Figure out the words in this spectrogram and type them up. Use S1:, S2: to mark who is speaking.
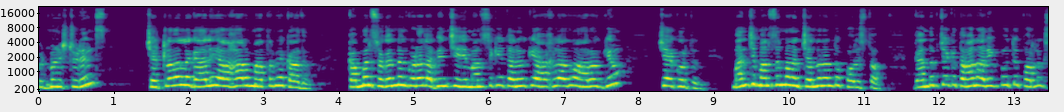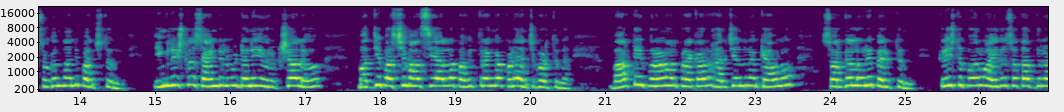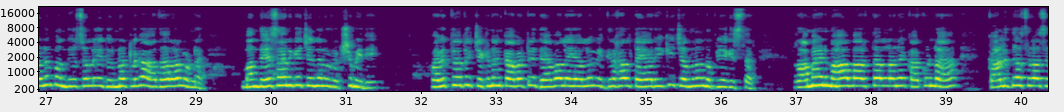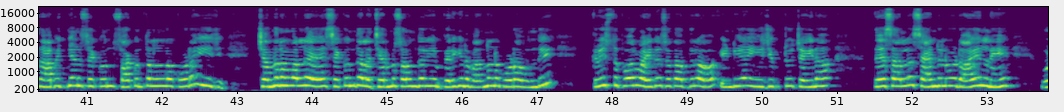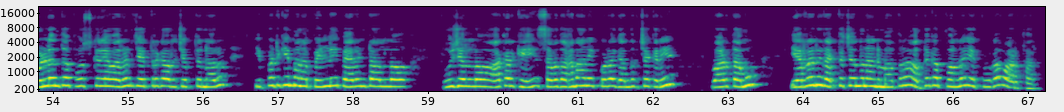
S1: Good morning students చెట్ల వల్ల గాలి ఆహారం మాత్రమే కాదు. కమ్మని సుగంధం కూడా లభించి మనసుకి తనువుకి ఆహ్లాదం ఆరోగ్యం చేకూరుతుంది. మంచి మనసును మనం చందనంతో పోలుస్తాం. గంధపు చెక్క తాను అరిగిపోతూ పరులకు సుగంధాన్ని పంచుతుంది. ఇంగ్లీష్లో శాండిల్వుడ్ అనే వృక్షాలు మధ్య పశ్చిమ ఆసియాల్లో పవిత్రంగా కూడా ఎంచబడుతున్నాయి. భారతీయ పురాణాల ప్రకారం హరిచందనం కేవలం స్వర్గంలోనే పెరుగుతుంది. క్రీస్తు పూర్వం ఐదో శతాబ్దంలోనే మన దేశంలో ఇది ఉన్నట్లుగా ఆధారాలు ఉన్నాయి. మన దేశానికే చెందిన వృక్షం ఇది. పవిత్రతకు చిహ్నం కాబట్టి దేవాలయాల్లో విగ్రహాల తయారీకి చందనాన్ని ఉపయోగిస్తారు. రామాయణ మహాభారతాల్లోనే కాకుండా కాళిదాసు రాసిన అభిజ్ఞాన శకుం శాకుంతలంలో కూడా ఈ చందనం వల్లే శకుంతల చర్మ సౌందర్యం పెరిగిన వర్ణన కూడా ఉంది. క్రీస్తు పూర్వం ఐదో శతాబ్దంలో ఇండియా ఈజిప్టు చైనా దేశాల్లో శాండిల్వుడ్ ఆయిల్ని ఒళ్ళంతా పూసుకునేవారని చరిత్రకారులు చెప్తున్నారు. ఇప్పటికీ మన పెళ్ళి పేరెంటాల్లో పూజల్లో ఆఖరికి శవదహనానికి కూడా గంధపు చెక్కని వాడతాము. ఎర్రని రక్తచందనాన్ని మాత్రం అద్దకప్పంలో ఎక్కువగా వాడతారు.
